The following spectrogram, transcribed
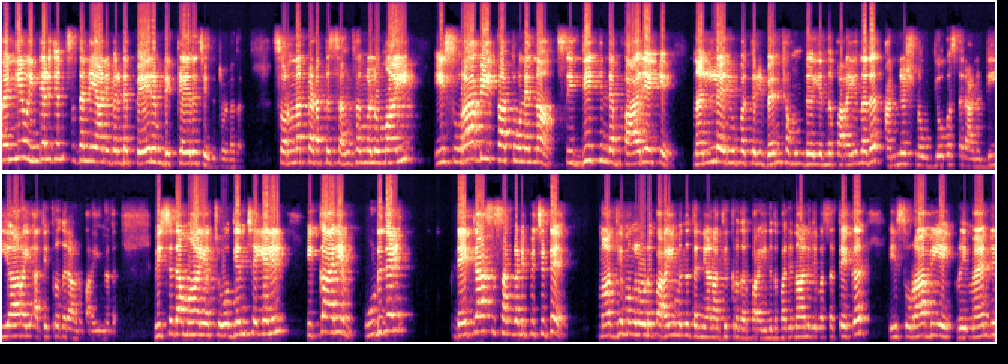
റവന്യൂ ഇന്റലിജൻസ് തന്നെയാണ് ഇവരുടെ പേരും ഡിക്ലെയർ ചെയ്തിട്ടുള്ളത്. സ്വർണക്കടത്ത് സംഘങ്ങളുമായി ഈ സുറാബി ഖാത്തൂൺ എന്ന സിദ്ദീഖിന്റെ ഭാര്യയ്ക്ക് നല്ല രൂപത്തിൽ ബന്ധമുണ്ട് എന്ന് പറയുന്നത് അന്വേഷണ ഉദ്യോഗസ്ഥരാണ് ഡി ആർ ഐ അധികൃതരാണ് പറയുന്നത്. വിശദമായ ചോദ്യം ചെയ്യലിൽ ഇക്കാര്യം കൂടുതൽ ഡേറ്റാസ് സംഘടിപ്പിച്ചിട്ട് മാധ്യമങ്ങളോട് പറയുമെന്ന് തന്നെയാണ് അധികൃതർ പറയുന്നത്. പതിനാല് ദിവസത്തേക്ക് ഈ സുറാബിയെ റിമാൻഡ്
